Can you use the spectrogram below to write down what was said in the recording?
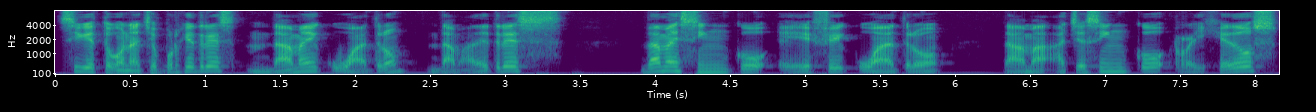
Sigue esto con H por G3, dama E4, dama D3, dama E5, F4, dama H5, rey G2,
